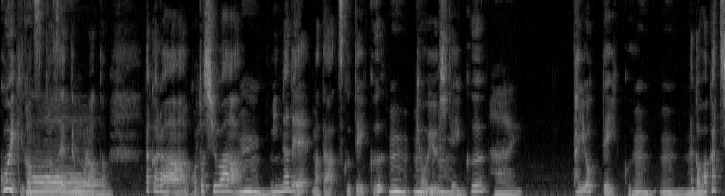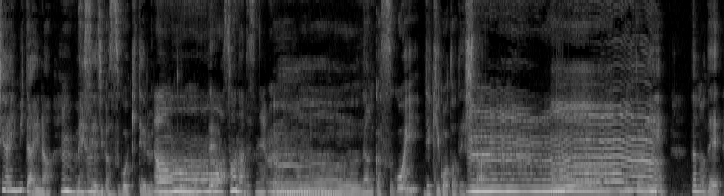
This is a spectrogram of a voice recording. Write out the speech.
ごい気がつかせてもらった。だから今年はうんみんなでまた作っていく、うん共有してい。く、はい。頼っていく、うん、うん。なんか分かち合いみたいなうんメッセージがすごい来てるなと思って。あーそうなんですね。うーん、なんかすごい出来事でした。本当に。なので、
